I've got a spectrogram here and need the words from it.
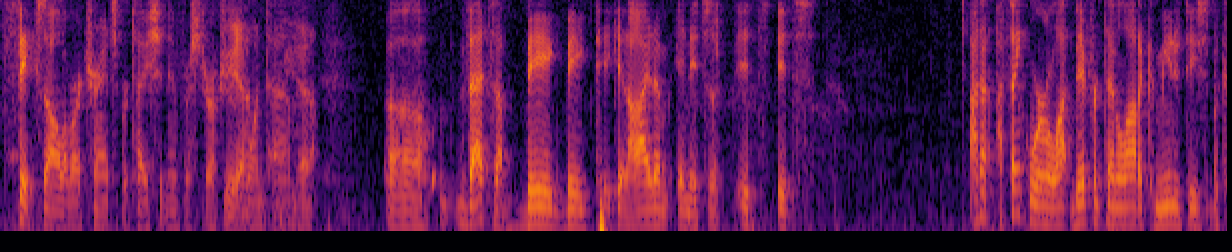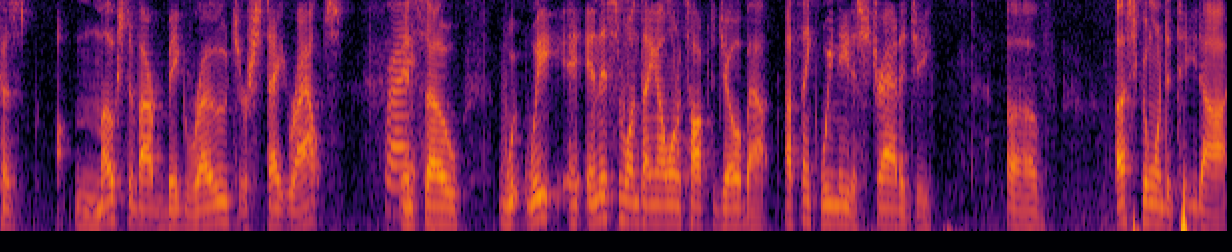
fix all of our transportation infrastructure at one time. Yeah. Uh, that's a big, big ticket item, and it's a it's it's. I, don't- I think we're a lot different than a lot of communities because most of our big roads are state routes, Right. and so we, we and this is one thing I want to talk to Joe about. I think we need a strategy of us going to TDOT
